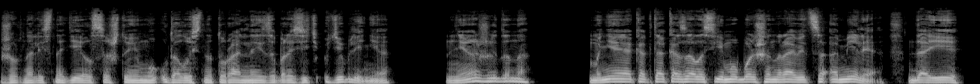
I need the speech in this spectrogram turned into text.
Журналист надеялся, что ему удалось натурально изобразить удивление. Неожиданно. Мне как-то казалось, ему больше нравится Амелия, да и...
